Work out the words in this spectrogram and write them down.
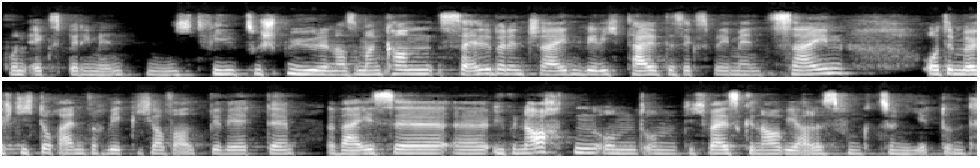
von Experimenten nicht viel zu spüren. Also man kann selber entscheiden, will ich Teil des Experiments sein oder möchte ich doch einfach wirklich auf altbewährte Weise äh, übernachten und, und ich weiß genau, wie alles funktioniert. Und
